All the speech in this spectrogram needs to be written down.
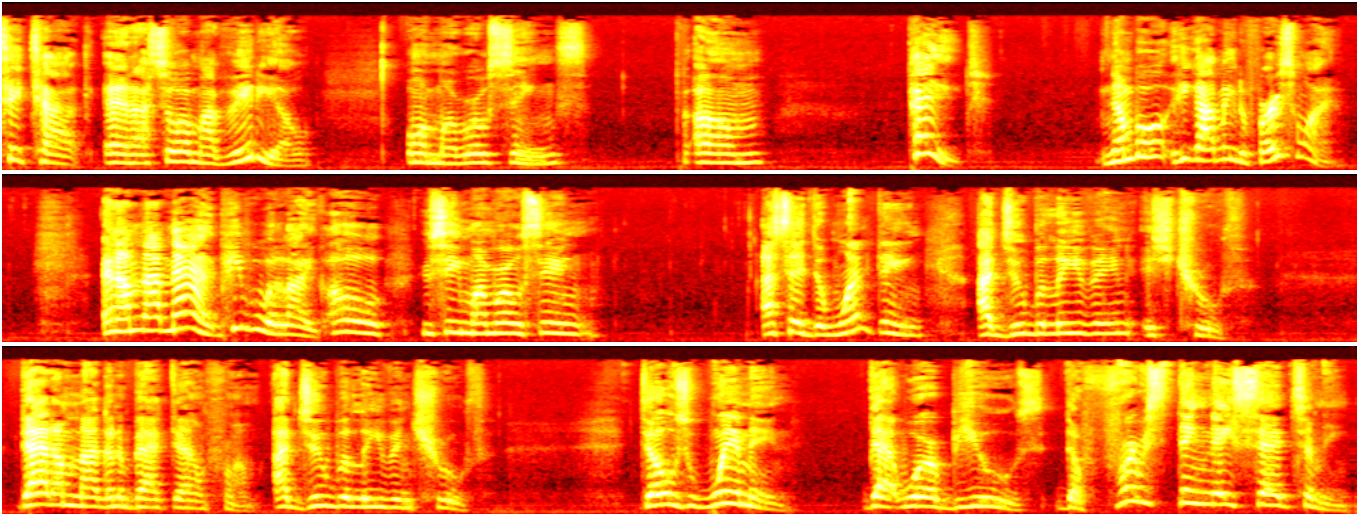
TikTok and I saw my video on Monroe Sings um page. Number he got me the first one. And I'm not mad. People were like, oh, you see Monroe sing. I said the one thing I do believe in is truth. That I'm not going to back down from. I do believe in truth. Those women that were abused, the first thing they said to me,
